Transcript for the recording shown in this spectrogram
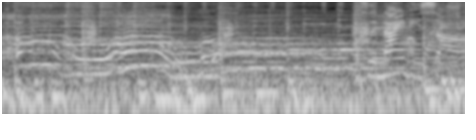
Oh, oh, oh, oh. It's a 90s song.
